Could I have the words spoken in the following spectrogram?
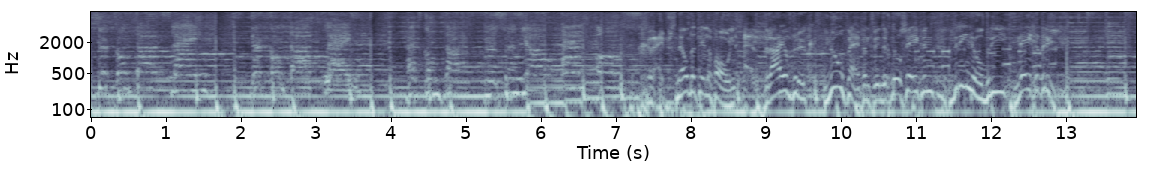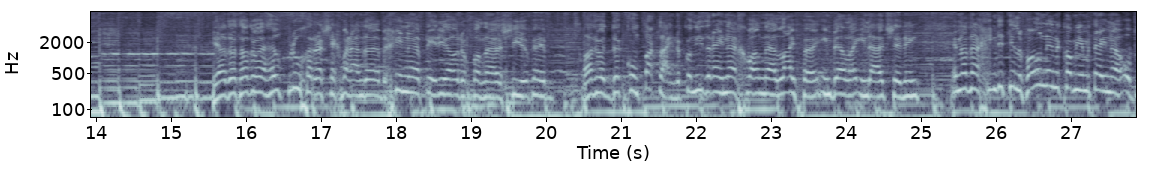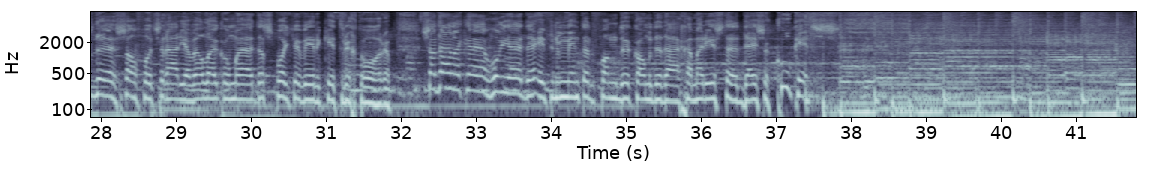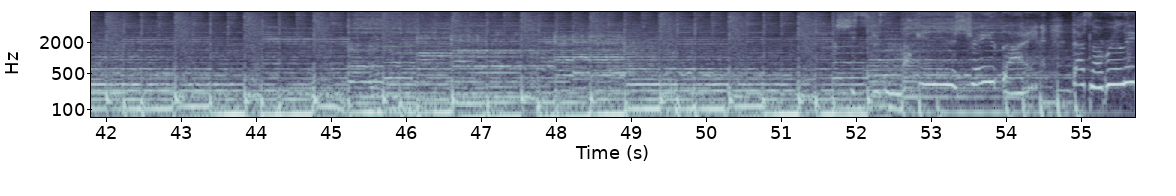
De contactlijn, de contactlijn. Het contact tussen jou en ons. Grijp snel de telefoon en draai of druk 02507 303 93. Ja, dat hadden we heel vroeger, eh, zeg maar aan de beginperiode van eh, CFM. Hadden we de contactlijn. Dan kon iedereen eh, gewoon eh, live eh, inbellen in de uitzending. En dan ging de telefoon en dan kwam je meteen op de Zandvoortse radio. Wel leuk om dat spotje weer een keer terug te horen. Zo dadelijk hoor je de evenementen van de komende dagen. Maar eerst deze Cool Kids.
